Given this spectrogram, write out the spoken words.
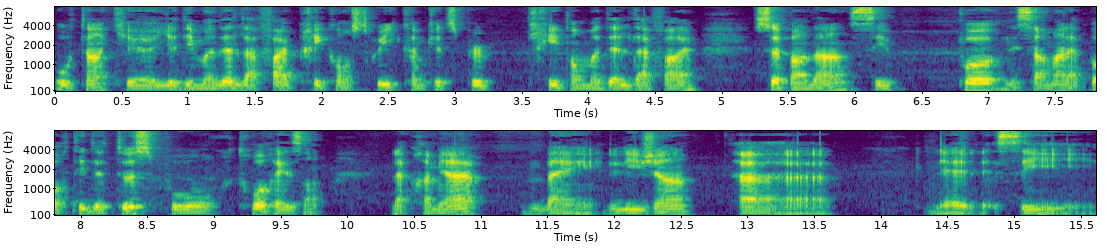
autant qu'il y a des modèles d'affaires préconstruits comme que tu peux créer ton modèle d'affaires. Cependant, c'est pas nécessairement à la portée de tous pour trois raisons. La première, ben les gens, euh, c'est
